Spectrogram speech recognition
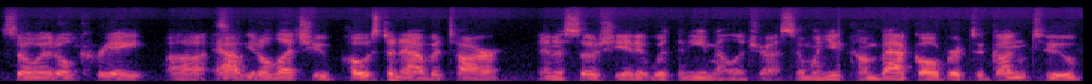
So it'll create uh, out. It'll let you post an avatar and associate it with an email address. And when you come back over to GunTube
